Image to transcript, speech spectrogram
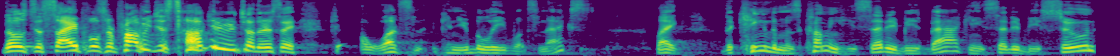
Those disciples are probably just talking to each other and say, What's, Can you believe what's next? Like, the kingdom is coming. He said he'd be back, and he said he'd be soon.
